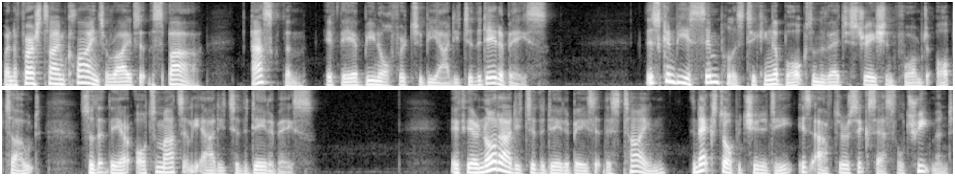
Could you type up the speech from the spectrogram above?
When a first-time client arrives at the spa, Ask them if they have been offered to be added to the database. This can be as simple as ticking a box on the registration form to opt out so that they are automatically added to the database. If they are not added to the database at this time, the next opportunity is after a successful treatment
